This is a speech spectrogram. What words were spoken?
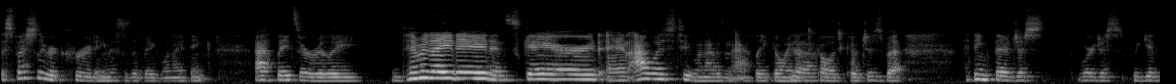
especially recruiting. This is a big one. I think athletes are really intimidated and scared, and I was too when I was an athlete going up to college coaches. But I think they're just we're just we give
